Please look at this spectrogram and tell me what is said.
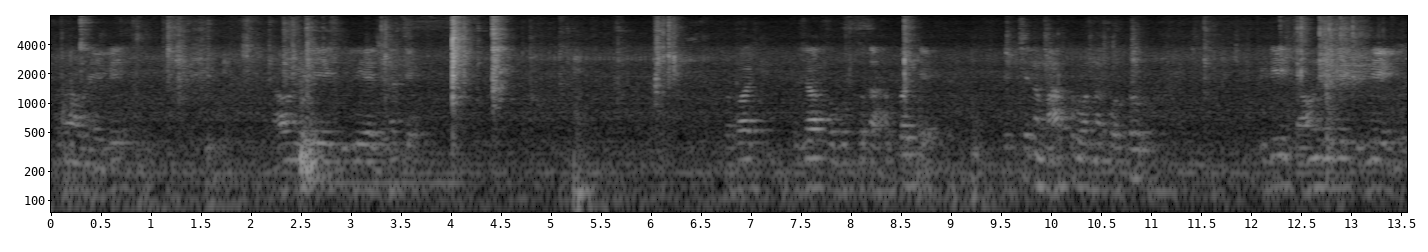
ಚುನಾವಣೆಯಲ್ಲಿ ದಾವಣಗೆರೆ ಜಿಲ್ಲೆಯ ಜನತೆ ಪ್ರಭಾ ಪ್ರಜಾಪ್ರಭುತ್ವದ ಹಬ್ಬಕ್ಕೆ ಹೆಚ್ಚಿನ ಮಹತ್ವವನ್ನು ಕೊಟ್ಟು ಇಡೀ ದಾವಣಗೆರೆ ಜಿಲ್ಲೆಯಲ್ಲಿ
